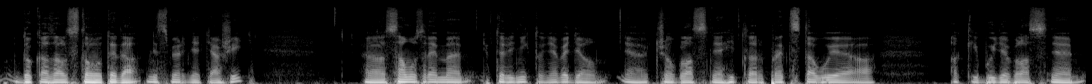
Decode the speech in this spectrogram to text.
dokázal z toho teda nesmierne ťažiť samozrejme, vtedy nikto nevedel, e, čo vlastne Hitler predstavuje a aký bude vlastne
